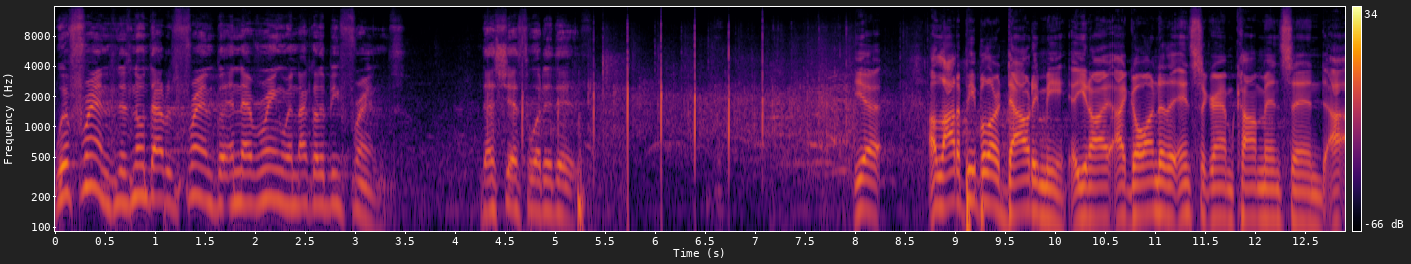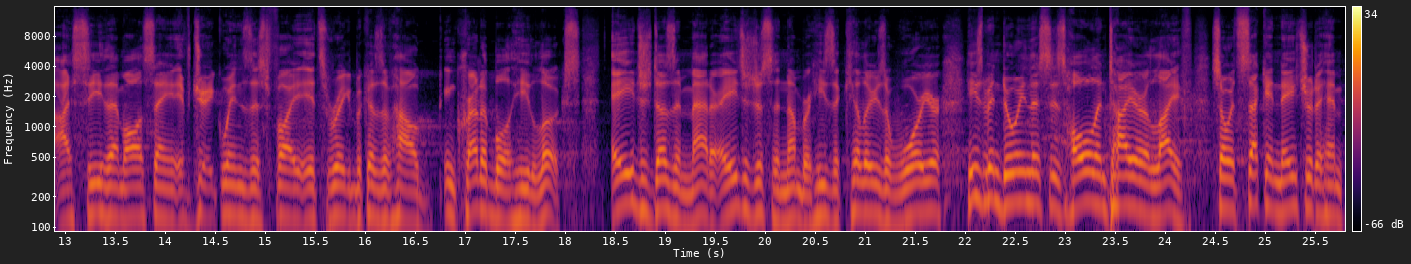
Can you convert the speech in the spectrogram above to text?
we're friends. There's no doubt it's friends, but in that ring, we're not going to be friends. That's just what it is. Yeah. A lot of people are doubting me. You know, I, I go onto the Instagram comments and I, I see them all saying, if Jake wins this fight, it's rigged because of how incredible he looks. Age doesn't matter. Age is just a number. He's a killer. He's a warrior. He's been doing this his whole entire life. So it's second nature to him.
